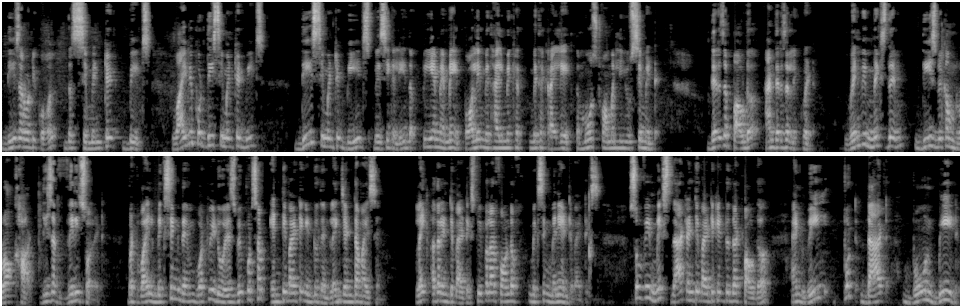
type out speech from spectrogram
These are what you call the cemented beads. Why we put these cemented beads? These cemented beads, basically the PMMA, polymethyl methacrylate, the most commonly used cement. There is a powder and there is a liquid. When we mix them, these become rock hard. These are very solid. But while mixing them, what we do is we put some antibiotic into them, like gentamicin, like other antibiotics. People are fond of mixing many antibiotics. So we mix that antibiotic into that powder and we put that bone bead,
